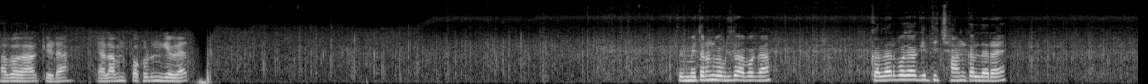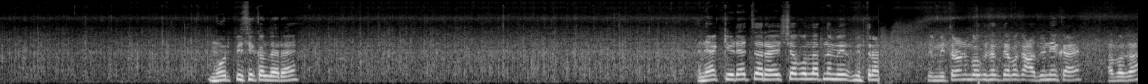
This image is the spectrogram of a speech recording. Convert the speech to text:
हा बघा हा किडा. त्याला आपण पकडून घेऊयात. तर मित्रांनो बघू शकता बघा. कलर बघा किती छान कलर आहे. मोरपिसी कलर आहे. आणि या किड्याचं रहस्य बोललात ना मी- मित्रांनो? तर मित्रांनो बघू शकता बघा अजून एक आहे. हा बघा.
